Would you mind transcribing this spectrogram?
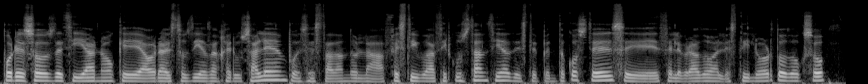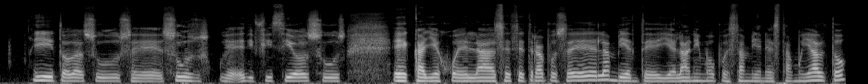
Por eso os decía ¿no? que ahora estos días en Jerusalén pues está dando la festiva circunstancia de este Pentecostés eh, celebrado al estilo ortodoxo y todos sus, eh, sus edificios, sus eh, callejuelas, etcétera, pues el ambiente y el ánimo pues también está muy alto.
